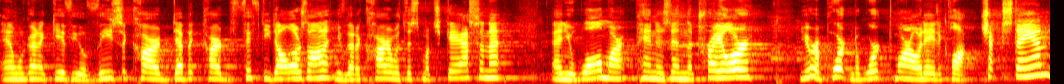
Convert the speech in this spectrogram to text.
and we're going to give you a Visa card, debit card, $50 on it. You've got a car with this much gas in it, and your Walmart pin is in the trailer. You're reporting to work tomorrow at 8 o'clock. Check stand.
